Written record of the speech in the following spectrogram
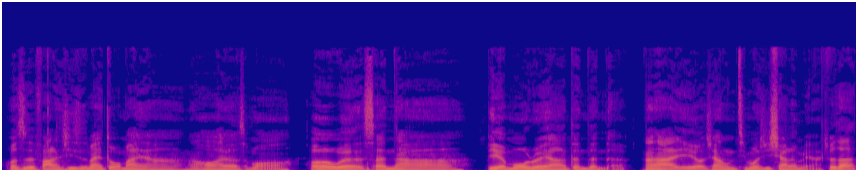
或是法兰西斯·麦朵麦啊，然后还有什么欧尔威尔森啊。比尔莫瑞啊，等等的，那他也有像提莫西夏勒美啊，就是他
